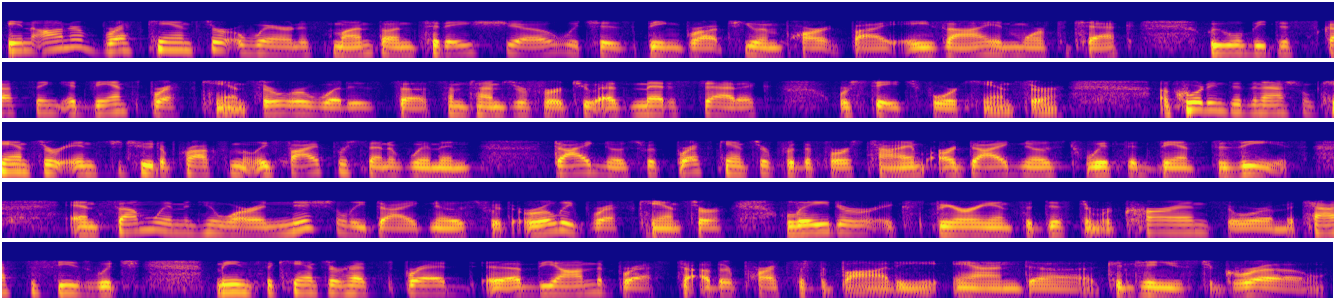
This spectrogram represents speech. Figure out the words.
In honor of Breast Cancer Awareness Month, on today's show, which is being brought to you in part by Eisai and Morphotek, we will be discussing advanced breast cancer, or what is uh, sometimes referred to as metastatic or stage 4 cancer. According to the National Cancer Institute, approximately 5% of women diagnosed with breast cancer for the first time are diagnosed with advanced disease. And some women who are initially diagnosed with early breast cancer later experience a distant recurrence or a metastases, which means the cancer has spread uh, beyond the breast to other parts of the body and uh, continues to grow.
